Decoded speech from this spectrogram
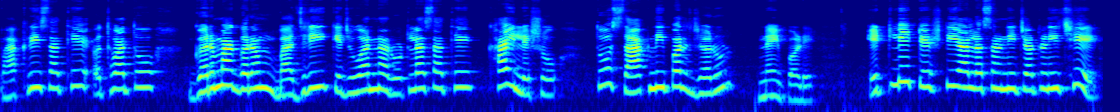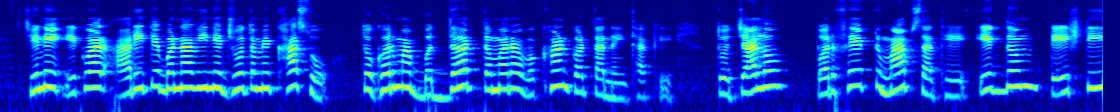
ભાખરી સાથે અથવા તો ગરમા ગરમ બાજરી કે જુવારના રોટલા સાથે ખાઈ લેશો તો શાકની પર જરૂર નહીં પડે. એટલી ટેસ્ટી આ લસણની ચટણી છે જેને એકવાર આ રીતે બનાવીને જો તમે ખાશો તો ઘરમાં બધા જ તમારા વખાણ કરતા નહીં થાકે. તો ચાલો પરફેક્ટ માપ સાથે એકદમ ટેસ્ટી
